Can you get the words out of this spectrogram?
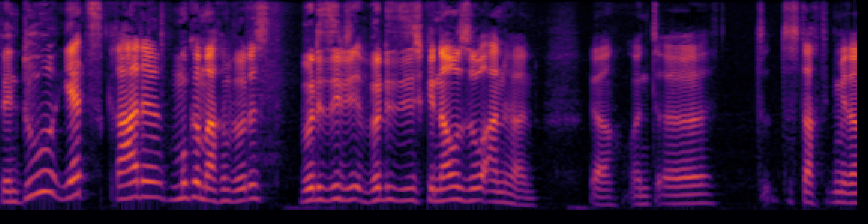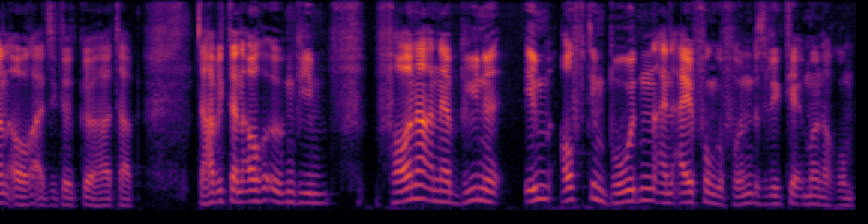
wenn du jetzt gerade Mucke machen würdest, würde sie, würde sie sich genau so anhören. Ja, und äh, das dachte ich mir dann auch, als ich das gehört habe. Da habe ich dann auch irgendwie vorne an der Bühne im, auf dem Boden ein iPhone gefunden. Das liegt hier immer noch rum.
